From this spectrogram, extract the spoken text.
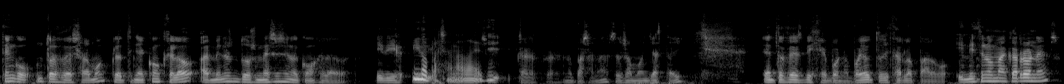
tengo un trozo de salmón que lo tenía congelado al menos dos meses en el congelador. Y, no pasa nada eso. claro, claro, no pasa nada, el salmón ya está ahí. Entonces dije, bueno, voy a utilizarlo para algo. Y me hice unos macarrones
